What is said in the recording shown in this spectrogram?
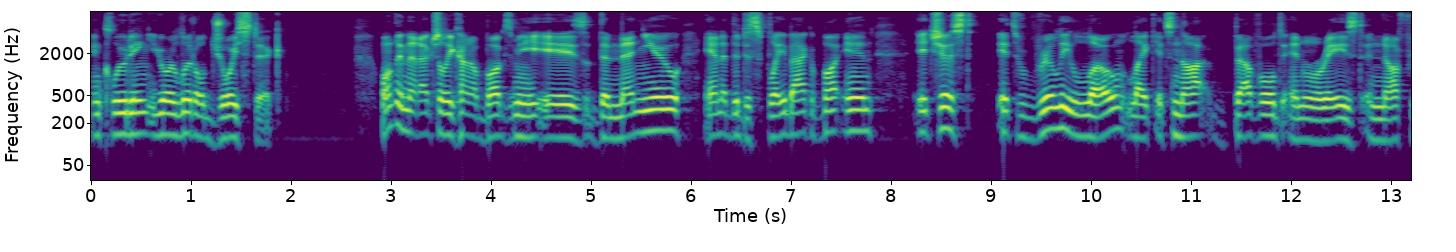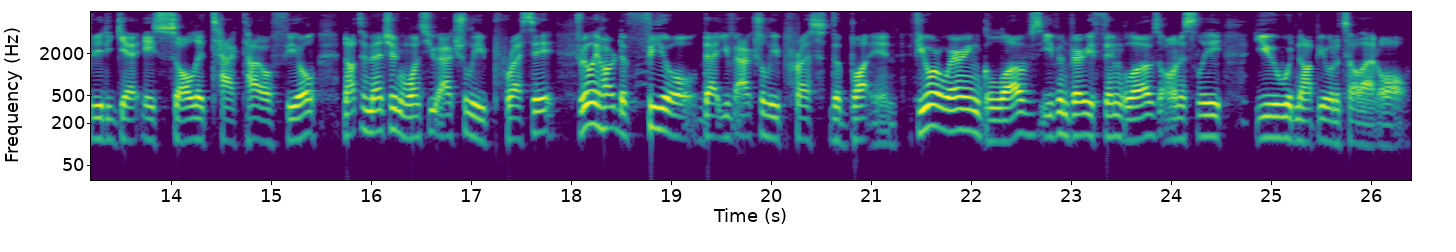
including your little joystick. One thing that actually kind of bugs me is the menu and the display back button. It just, it's really low, like it's not beveled and raised enough for you to get a solid tactile feel. Not to mention, once you actually press it, it's really hard to feel that you've actually pressed the button. If you are wearing gloves, even very thin gloves, honestly, you would not be able to tell at all.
